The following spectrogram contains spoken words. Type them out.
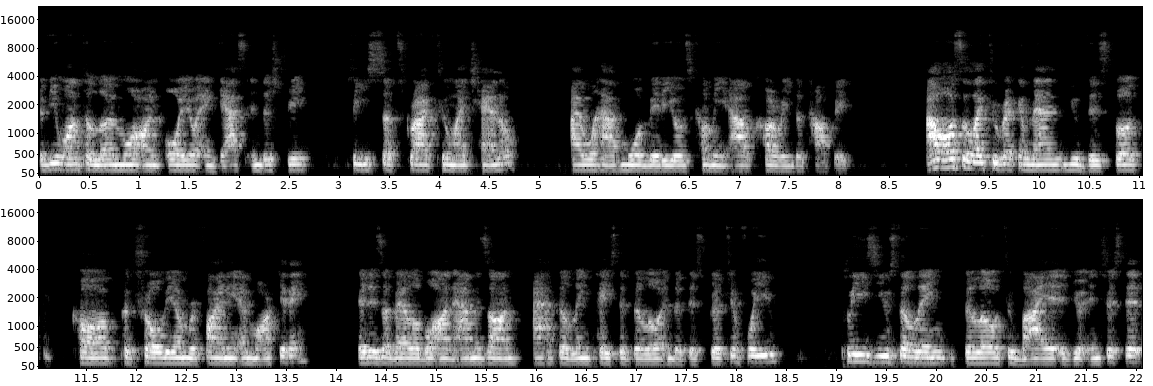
If you want to learn more on oil and gas industry, please subscribe to my channel. I will have more videos coming out covering the topic. I also like to recommend you this book called Petroleum Refining and Marketing. It is available on Amazon. I have the link pasted below in the description for you please use the link below to buy it if you're interested.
